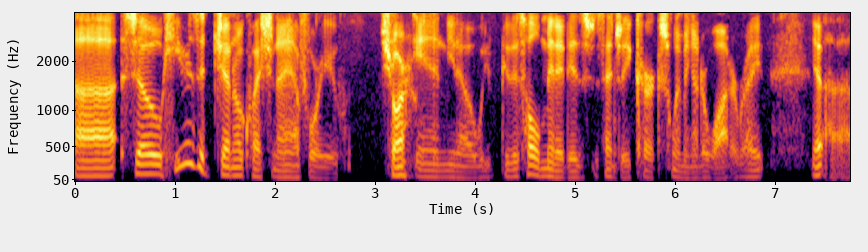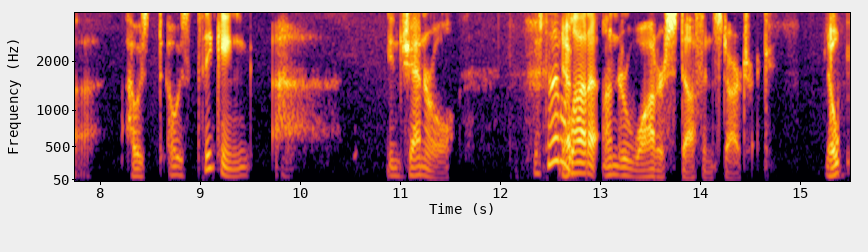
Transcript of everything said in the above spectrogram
Uh, so here's a general question I have for you. Sure. And you know, we this whole minute is essentially Kirk swimming underwater, right? Yep. Uh, I was I was thinking, uh, in general, there's not a lot of underwater stuff in Star Trek. Nope.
